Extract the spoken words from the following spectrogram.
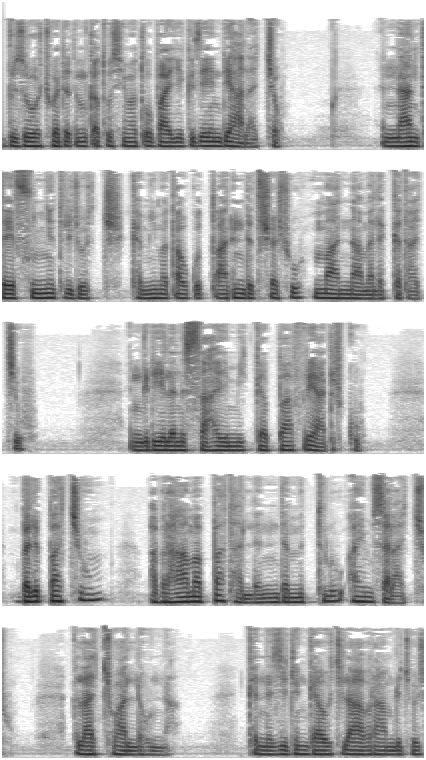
ብዙዎች ወደ ጥምቀቱ ሲመጡ ባየ ጊዜ እንዲህ አላቸው፣ እናንተ የእፉኝት ልጆች ከሚመጣው ቁጣ እንድትሸሹ ማን አመለከታችሁ? እንግዲህ ለንስሐ የሚገባ ፍሬ አድርጉ። በልባችሁም አብርሃም አባት አለን እንደምትሉ አይምሰላችሁ። እላችኋለሁና ከእነዚህ ድንጋዮች ለአብርሃም ልጆች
